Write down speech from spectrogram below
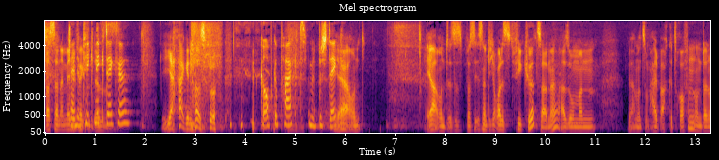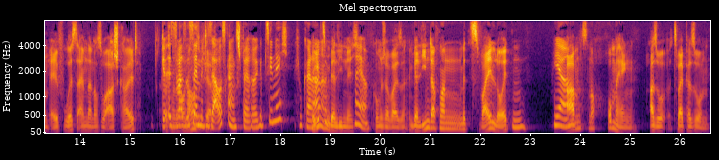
was dann am Kleine Endeffekt. Picknickdecke, Das, ja, genau so. Korb gepackt mit Besteck. Ja, und ja, und es ist, was ist natürlich auch alles viel kürzer, ne? Also man, wir haben uns um halb acht getroffen und dann um elf Uhr ist einem dann noch so arschkalt. Ist, was ist denn mit fährt. dieser Ausgangssperre? Gibt's die nicht? Ich habe keine Die Ahnung. gibt's in Berlin nicht, Ah, ja. komischerweise. In Berlin darf man mit zwei Leuten Ja. abends noch rumhängen. Also zwei Personen,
